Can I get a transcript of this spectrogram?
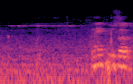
Thank you sir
